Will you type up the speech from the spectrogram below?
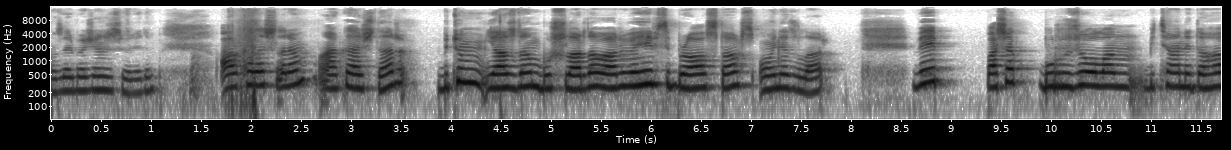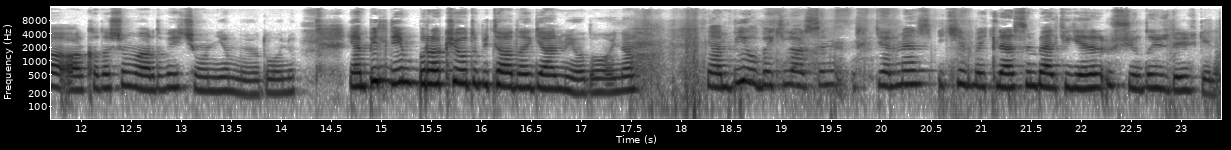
Azerbaycanca söyledim. Arkadaşlarım, arkadaşlar bütün yazdığım burçlarda var ve hepsi Brawl Stars oynadılar. Ve Başak Burcu olan bir tane daha arkadaşım vardı ve hiç oynayamıyordu oyunu. Yani bildiğim bırakıyordu bir daha da gelmiyordu oyuna. Yani bir yıl beklersin gelmez, iki yıl beklersin belki gelir, üç yılda yüzde yüz gelir.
